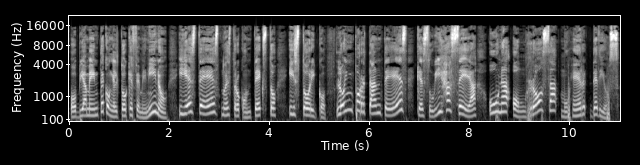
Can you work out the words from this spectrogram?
obviamente con el toque femenino. Y este es nuestro contexto histórico. Lo importante es que su hija sea una honrosa mujer de Dios.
